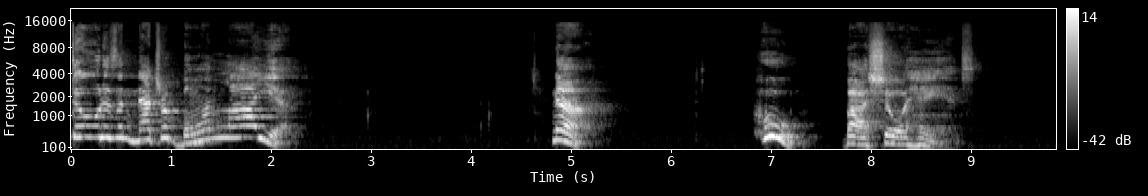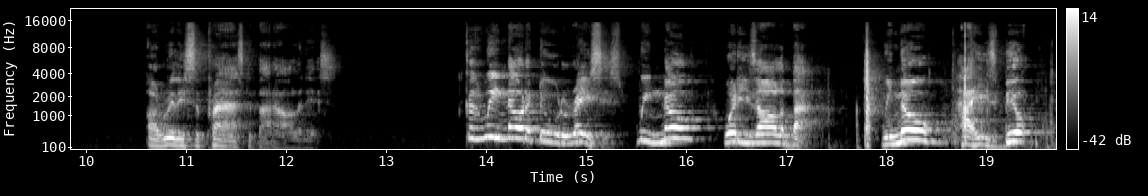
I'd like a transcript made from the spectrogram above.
dude is a natural born liar. Now, who, by show of hands, are really surprised about all of this? Because we know the dude a racist. We know what he's all about. We know how he's built.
